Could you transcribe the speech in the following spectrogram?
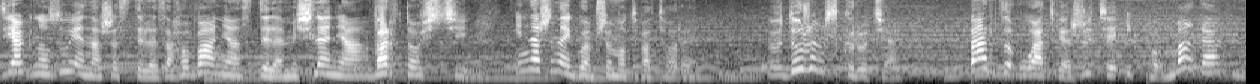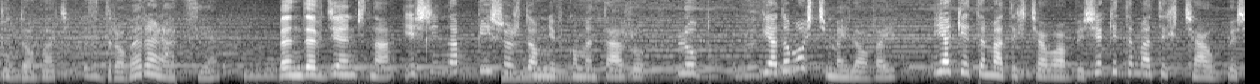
diagnozuje nasze style zachowania, style myślenia, wartości i nasze najgłębsze motywatory. W dużym skrócie, bardzo ułatwia życie i pomaga budować zdrowe relacje. Będę wdzięczna, jeśli napiszesz do mnie w komentarzu lub w wiadomości mailowej, jakie tematy chciałabyś, jakie tematy chciałbyś,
